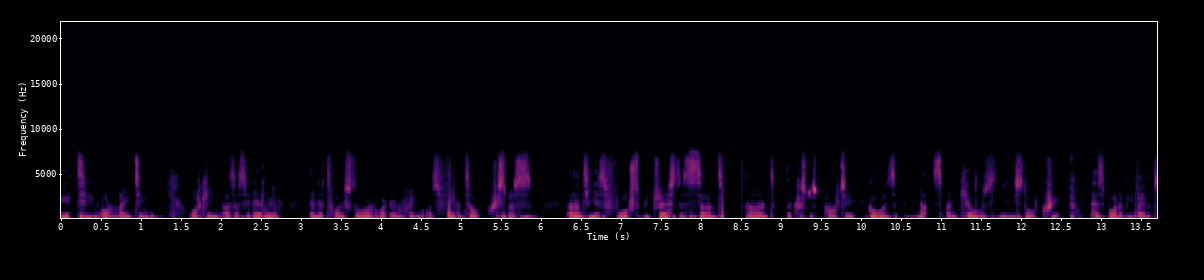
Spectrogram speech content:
18 or 19, working, as I said earlier, in a toy store where everything was fine until Christmas. And he is forced to be dressed as Santa and the Christmas party goes nuts and kills the store creep, his wannabe friend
